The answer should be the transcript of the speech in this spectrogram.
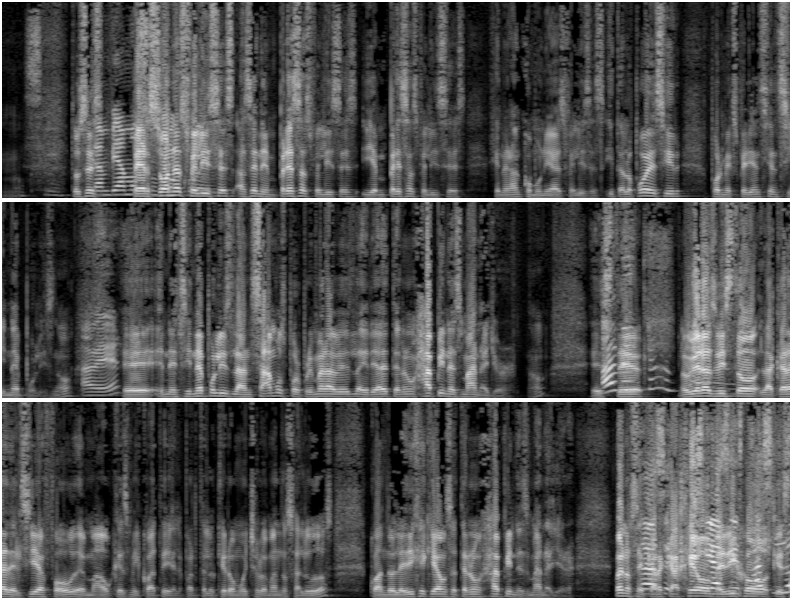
¿no? Sí. Entonces, Cambiamos personas el- felices hacen empresas felices y empresas felices generan comunidades felices. Y te lo puedo decir por mi experiencia en Cinépolis, ¿no? A ver. Eh, en el Cinépolis lanzamos por primera vez la idea de tener un happiness manager, ¿no? Este, hubieras visto la cara del CFO de Mau, que es mi cuate y aparte lo quiero mucho, le mando saludos, cuando le dije que íbamos a tener un happiness manager. Bueno, se O sea, se- carcajeó, me dijo que loco.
